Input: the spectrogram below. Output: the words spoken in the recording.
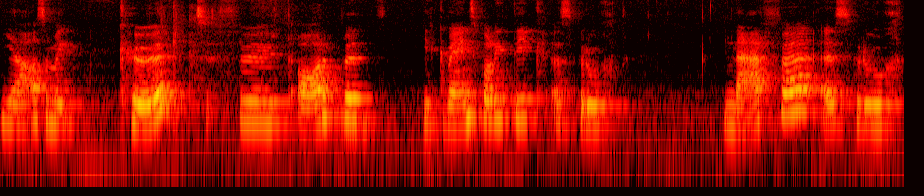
Ja, also man hört für die Arbeit in der Gemeindepolitik, es braucht Nerven, es braucht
